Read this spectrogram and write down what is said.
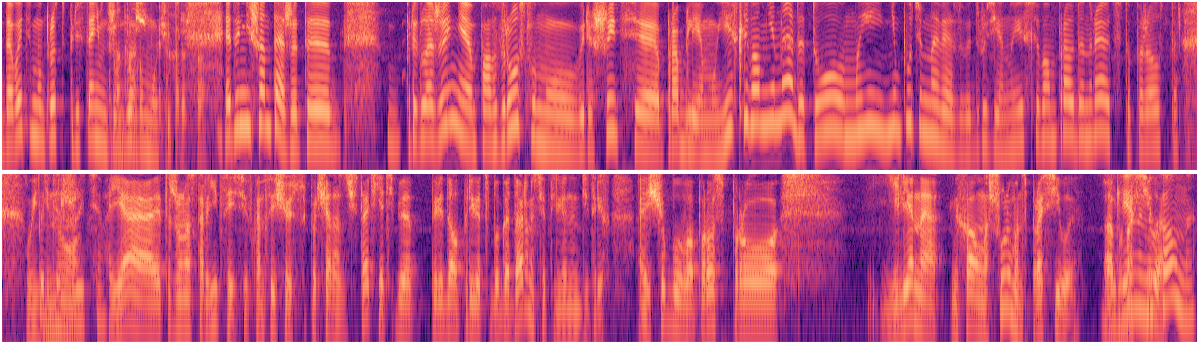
Давайте мы просто перестанем друг друга мучить. Это, хорошо. это не шантаж, это предложение по-взрослому решить э, проблему. Если вам не надо, то мы не будем навязывать, друзья. Но если вам правда нравится, то, пожалуйста, Ой, поддержите. Нино. А я, это же у нас традиция, если в конце еще из суперчата зачитать, я тебе передал привет и благодарность от Елены Дитрих. А еще был вопрос про... Елена Михайловна Шульман спросила... А, Елена попросила, Михайловна?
